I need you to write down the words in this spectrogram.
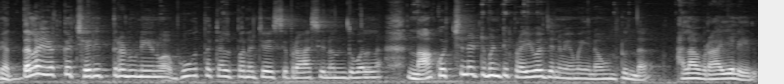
పెద్దల యొక్క చరిత్రను నేను అభూత కల్పన చేసి వ్రాసినందువల్ల నాకు వచ్చినటువంటి ప్రయోజనం ఏమైనా ఉంటుందా? అలా వ్రాయలేదు.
